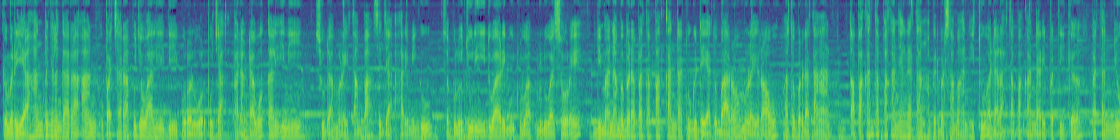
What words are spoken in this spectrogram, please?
Kemeriahan penyelenggaraan upacara Puja Wali di Pura Luhur Pucak Padang Dawe kali ini sudah mulai tampak sejak hari Minggu 10 Juli 2022 sore di mana beberapa tapakan Ratu Gede atau Barong mulai rauh atau berdatangan. Tapakan-tapakan yang datang hampir bersamaan itu adalah tapakan dari Petiga, Batanyu,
